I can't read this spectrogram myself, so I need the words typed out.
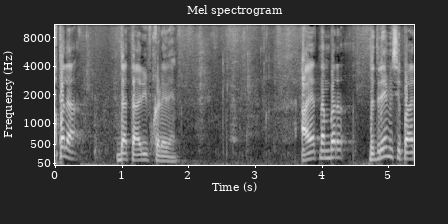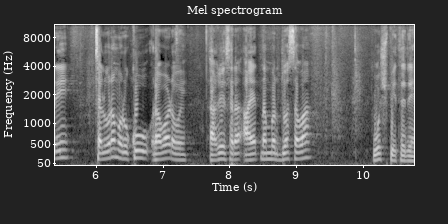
خپل دا تعریف کړی دی آیت نمبر د درې مسی پاره څلورم رکو راوړوي هغه سره آیت نمبر 200 اوه شپېته دی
